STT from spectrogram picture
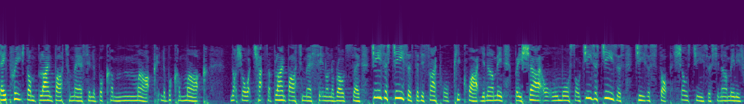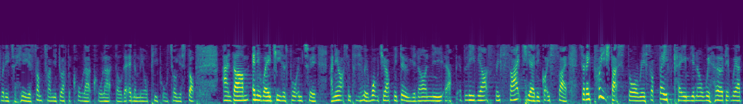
They preached on blind Bartimaeus in the book of Mark. In the book of Mark not sure what chapter, blind Bartimaeus sitting on the road saying, Jesus, Jesus, the disciple, keep quiet, you know what I mean? But he shout all more so, Jesus, Jesus, Jesus, stop. Shows Jesus, you know what I mean? He's ready to hear you. Sometimes you do have to call out, call out though. The enemy or people will tell you stop. And um, anyway, Jesus brought him to it. And he asked him specifically, what would you have me do? You know, and he, I believe he asked for his sight. Yeah, he got his sight. So they preached that story. So faith came, you know, we heard it, we had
